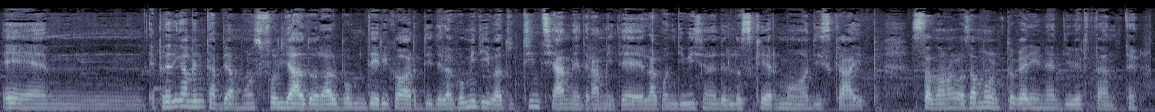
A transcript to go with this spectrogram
e, ehm, e, praticamente abbiamo sfogliato l'album dei ricordi della comitiva tutti insieme tramite la condivisione dello schermo di Skype. È stata una cosa molto carina e divertente.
